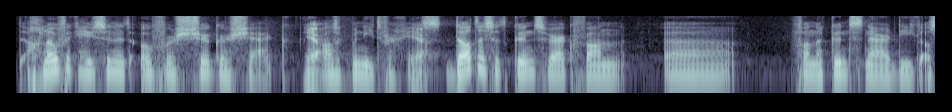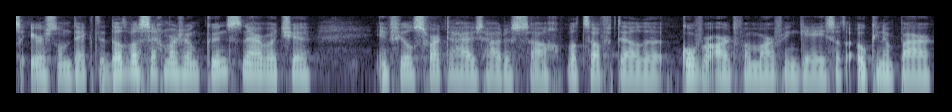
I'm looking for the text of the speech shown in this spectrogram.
geloof ik heeft ze het over Sugar Shack, Ja. als ik me niet vergis. Dat is het kunstwerk van, eh, van een kunstenaar die ik als eerste ontdekte. Dat was zeg maar zo'n kunstenaar wat je in veel zwarte huishoudens zag. Wat ze al vertelde, cover art van Marvin Gaye. Zat ook in een paar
